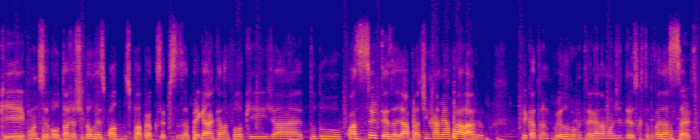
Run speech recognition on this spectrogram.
Que quando você voltar já te dou o respaldo dos papéis que você precisa pegar, que ela falou que já é tudo quase certeza já para te encaminhar para lá, viu? Fica tranquilo, vou me entregar na mão de Deus que tudo vai dar certo.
